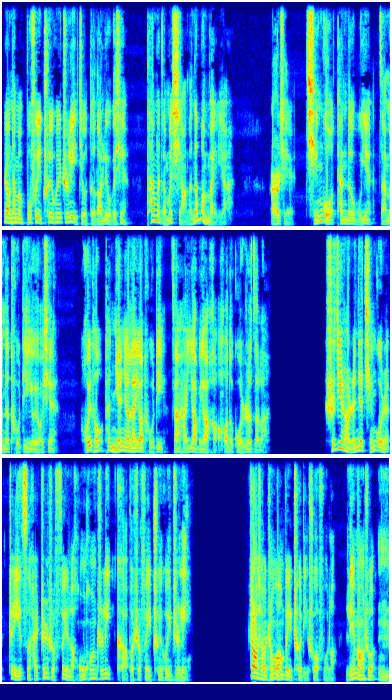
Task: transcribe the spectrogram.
让他们不费吹灰之力就得到六个县。他们怎么想的那么美呀？而且秦国贪得无厌，咱们的土地又有限，回头他年年来要土地，咱还要不要好好的过日子了？实际上，人家秦国人这一次还真是费了洪荒之力，可不是费吹灰之力。”赵小成王被彻底说服了，连忙说：“嗯，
